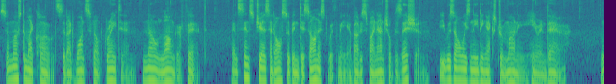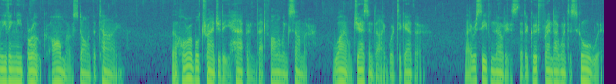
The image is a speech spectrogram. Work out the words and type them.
so most of my clothes that I'd once felt great in no longer fit. And since Jez had also been dishonest with me about his financial position, he was always needing extra money here and there, leaving me broke almost all the time. The horrible tragedy happened that following summer, while Jez and I were together. I received notice that a good friend I went to school with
